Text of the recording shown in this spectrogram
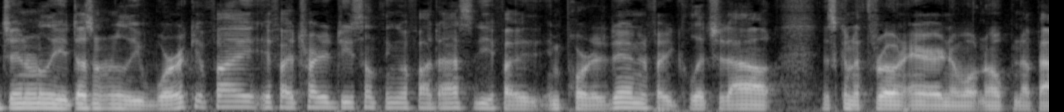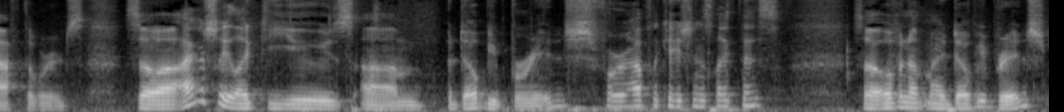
generally it doesn't really work if I if I try to do something with Audacity. If I import it in, if I glitch it out, it's going to throw an error and it won't open up afterwards. So uh, I actually like to use um, Adobe Bridge for applications like this. So I open up my Adobe Bridge.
